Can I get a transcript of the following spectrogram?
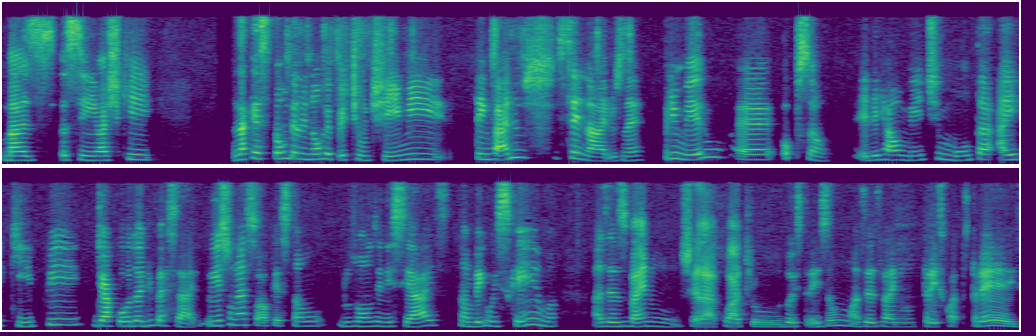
Mas assim, eu acho que na questão dele não repetir um time, tem vários cenários, né? Primeiro é opção ele realmente monta a equipe de acordo com o adversário. E isso não é só a questão dos 11 iniciais, também o esquema, às vezes vai num, sei lá, 4-2-3-1, às vezes vai num 3-4-3.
